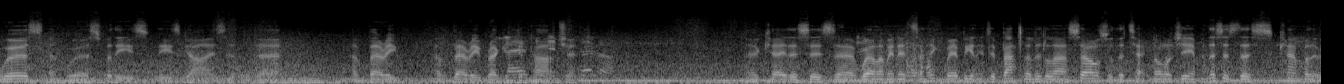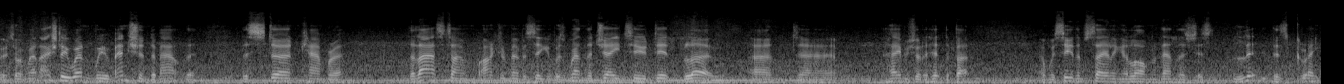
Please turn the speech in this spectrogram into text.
worse and worse for these these guys, and uh, a very a very rugged departure. Okay, this is uh, well. I mean, it's. I think we're beginning to battle a little ourselves with the technology. I mean, this is this camera that we were talking about. Actually, when we mentioned about the the stern camera, the last time I can remember seeing it was when the J2 did blow, and uh, Hamish would have hit the button and we see them sailing along and then there's just this great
